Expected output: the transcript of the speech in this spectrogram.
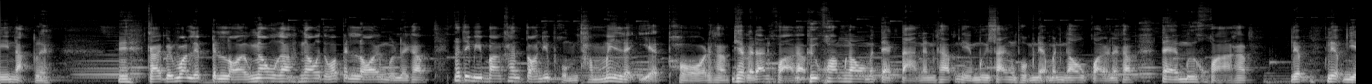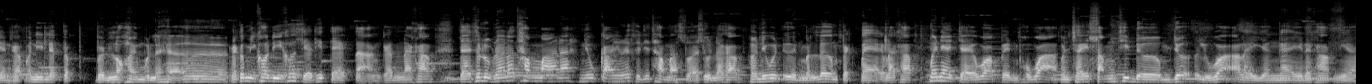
นี่หนักเลยนี่กลายเป็นว่าเล็บเป็นรอยเงาไงเงาแต่ว่าเป็นรอยหมดเลยครับน่าจะมีบางขั้นตอนที่ผมทำไม่ละเอียดพอนะครับเทียบกับด้านขวาครับคือความเงามันแตกต่างกันครับเนี่ยมือซ้ายของผมเนี่ยมันเงากว่าอยู่แล้วครับแต่มือขวาครับ เรียบเรียบเนียนครับ อันนี้เล็บแบบเป็นรอยหมดเลยฮะเออแล้วก็มีข้อดีข้อเสียที่แตกต่างกันนะครับ แต่สรุปแล้วนะทำมานะ นิ้วกลางนิ้วเล็กสุดที่ทำมาสวยสุดแล้วครับเพราะนิ้วอื่นๆมันเริ่มแปลกๆแล้วครับ ไม่แน่ใจว่าเป็นเพราะว่ามันใช้ซ้ำที่เดิมเยอะหรือว่าอะไรยังไงนะครับเนี่ย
